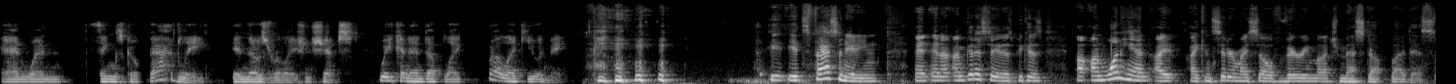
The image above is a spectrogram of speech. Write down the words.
And when things go badly in those relationships, we can end up like, well, like you and me. it's fascinating, and, and I'm going to say this because, uh, on one hand, I, I consider myself very much messed up by this.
